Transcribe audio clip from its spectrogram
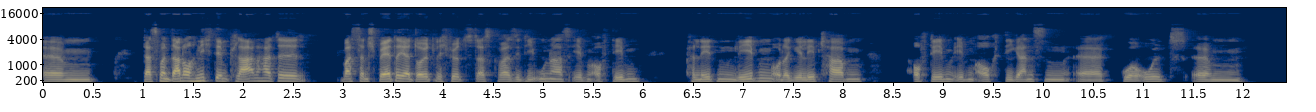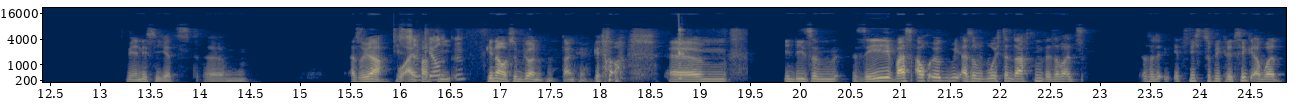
ähm, dass man da noch nicht den Plan hatte, was dann später ja deutlich wird, dass quasi die Unas eben auf dem Planeten leben oder gelebt haben, auf dem eben auch die ganzen äh, Goa'uld, ähm, wie nenne ich sie jetzt, ähm, also ja, Die wo einfach die, Symbionten. Genau, Symbionten, danke, genau. Ähm, in diesem See, was auch irgendwie, also wo ich dann dachte, hm, das ist aber jetzt, also jetzt nicht zu viel Kritik, aber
